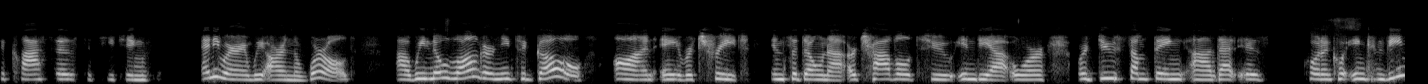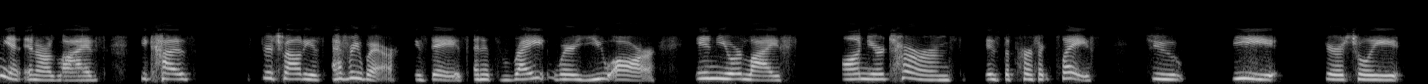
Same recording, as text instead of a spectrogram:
to classes, to teachings anywhere we are in the world. Uh, we no longer need to go on a retreat in Sedona or travel to India or or do something uh, that is quote unquote inconvenient in our lives because spirituality is everywhere these days and it's right where you are in your life on your terms is the perfect place to be spiritually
